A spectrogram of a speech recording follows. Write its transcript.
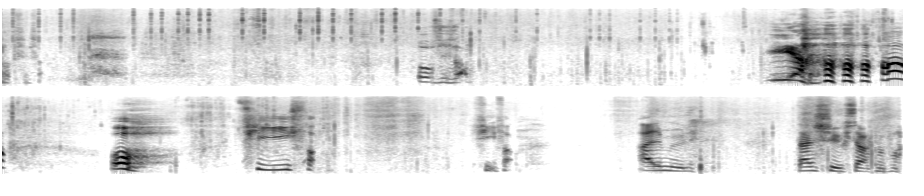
Å, fy faen. Å, fy faen. Ja! Åh, fy faen. Fy faen. Er det mulig? Det er det sjukeste jeg har vært med på.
